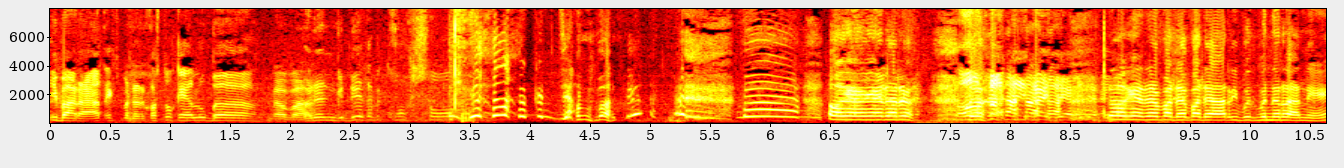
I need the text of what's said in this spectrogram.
Ibarat expander cost tuh kayak lu bang Kenapa? badan gede tapi kosong Kejam banget. Oke oke aduh. oh iya iya iya Oke daripada pada ribut beneran nih,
